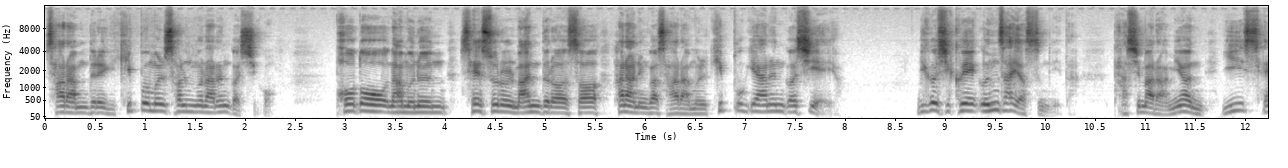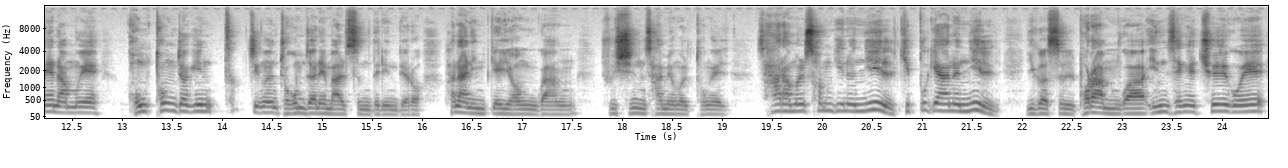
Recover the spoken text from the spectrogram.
사람들에게 기쁨을 선물하는 것이고 포도나무는 새수를 만들어서 하나님과 사람을 기쁘게 하는 것이에요. 이것이 그의 은사였습니다. 다시 말하면 이새 나무의 공통적인 특징은 조금 전에 말씀드린 대로 하나님께 영광 주신 사명을 통해 사람을 섬기는 일, 기쁘게 하는 일, 이것을 보람과 인생의 최고의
